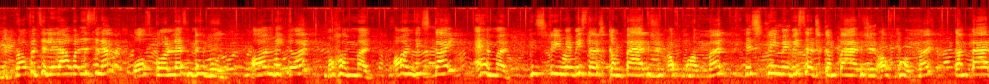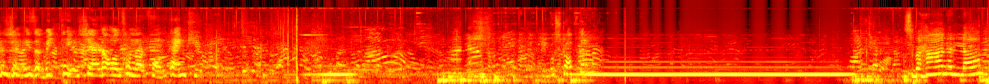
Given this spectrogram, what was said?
the Prophet Sallallahu Alaihi Wasallam was called as Mahmud. On the earth, Muhammad. On the sky, Ahmad. History may be such comparison of Muhammad. History may be such comparison of Muhammad. Comparison is a big thing. Shadow also not found. Thank you. Stop the Subhanallah.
